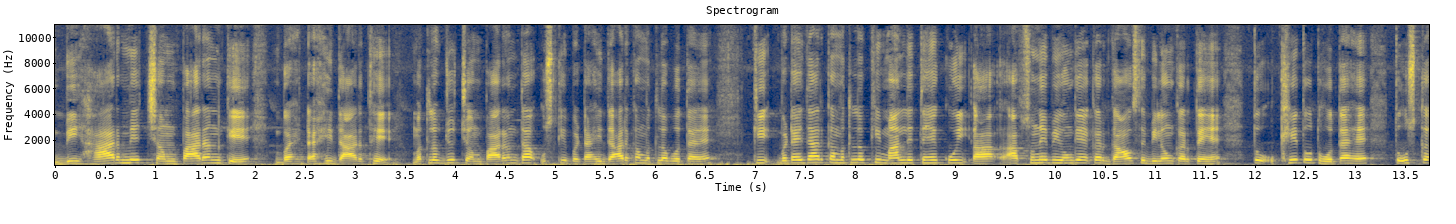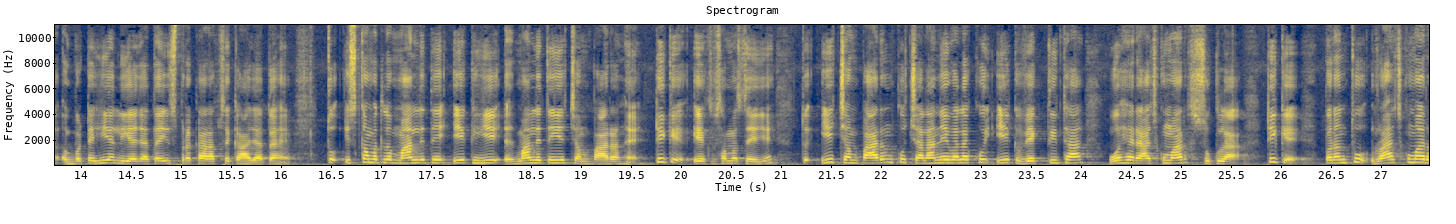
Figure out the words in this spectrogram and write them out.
बिहार में चंपारण के बटहीदार थे। मतलब जो चंपारण था उसके बटाहीदार का मतलब होता है कि बटाईदार का मतलब कि मान लेते हैं कोई आ, आप सुने भी होंगे अगर गाँव से बिलोंग करते हैं तो खेत तो होता है तो उसका बटहिया लिया जाता है इस प्रकार आपसे कहा जाता है। तो इसका मतलब मान लेते हैं एक ये मान लेते हैं ये चंपारण है, ठीक है? एक समझ लीजिए तो ये चंपारण को चलाने वाला कोई एक व्यक्ति था वह है राजकुमार शुक्ला, ठीक है? परंतु राजकुमार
